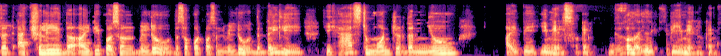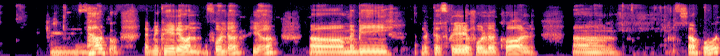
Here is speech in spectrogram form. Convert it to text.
that actually the IT person will do, the support person will do, the daily, he has to monitor the new IP emails. Okay, this is all the IP email. Okay, how to let me create a one folder here. Uh, maybe let us create a folder called um, support,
